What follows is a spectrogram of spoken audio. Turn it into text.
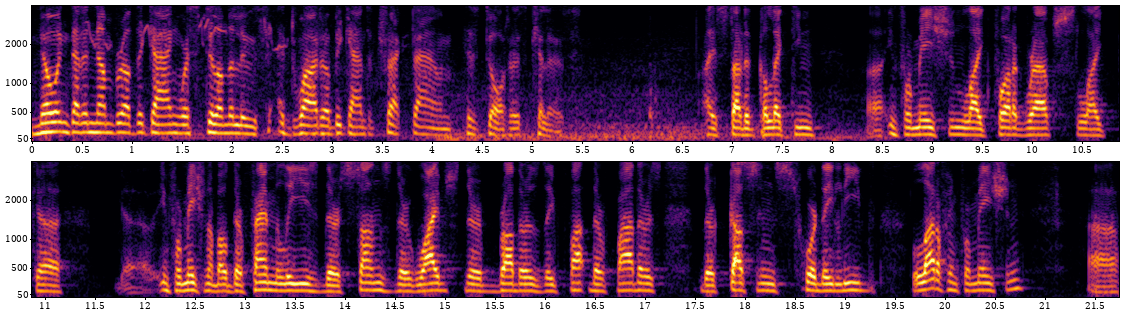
Knowing that a number of the gang were still on the loose, Eduardo began to track down his daughter's killers. I started collecting uh, information like photographs, like uh, uh, information about their families, their sons, their wives, their brothers, their, fa their fathers, their cousins, where they lived, a lot of information. Uh,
